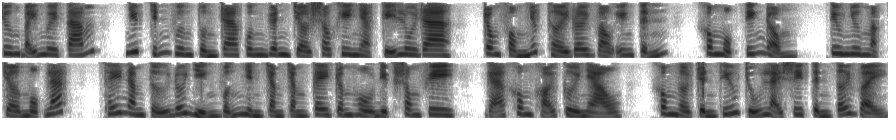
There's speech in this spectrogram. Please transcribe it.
chương 78, nhiếp chính vương tuần tra quân doanh chờ sau khi nhạc kỹ lui ra, trong phòng nhất thời rơi vào yên tĩnh, không một tiếng động, tiêu như mặt chờ một lát, thấy nam tử đối diện vẫn nhìn chằm chằm cây trâm hồ điệp song phi, gã không khỏi cười nhạo, không ngờ trình thiếu chủ lại si tình tới vậy,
